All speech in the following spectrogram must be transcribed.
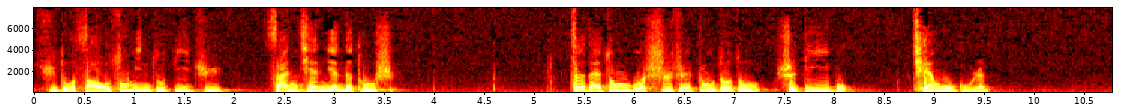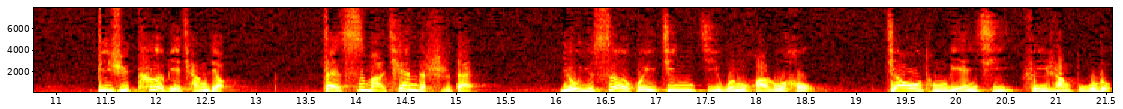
许多少数民族地区三千年的通史。这在中国史学著作中是第一部，前无古人。必须特别强调，在司马迁的时代，由于社会经济文化落后，交通联系非常薄弱。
